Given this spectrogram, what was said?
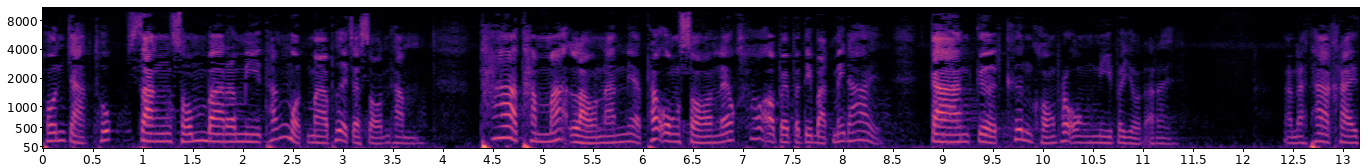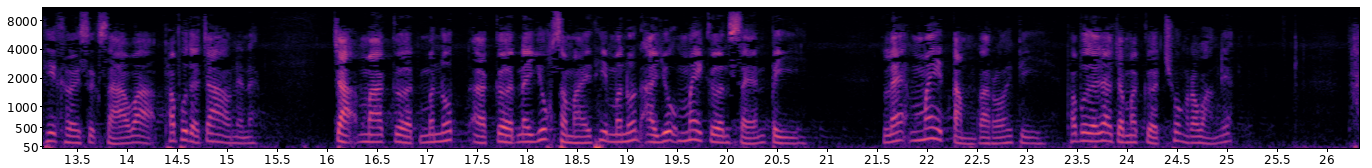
พ้นจากทุกสั่งสมบารมีทั้งหมดมาเพื่อจะสอนธรรมถ้าธรรมะเหล่านั้นเนี่ยพระองค์สอนแล้วเขาเอาไปปฏิบัติไม่ได้ การเกิดขึ้นของพระองค์มีประโยชน์อะไรนนะถ้าใครที่เคยศึกษาว่าพระพุทธเจ้าเนี่ยนะจะมาเกิดมนุษย์เกิดในยุคสมัยที่มนุษย์อายุไม่เกินแสนปี และไม่ต่ำกว่าร้อยปี พระพุทธเจ้าจะมาเกิดช่วงระหว่างเนี้ยถ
